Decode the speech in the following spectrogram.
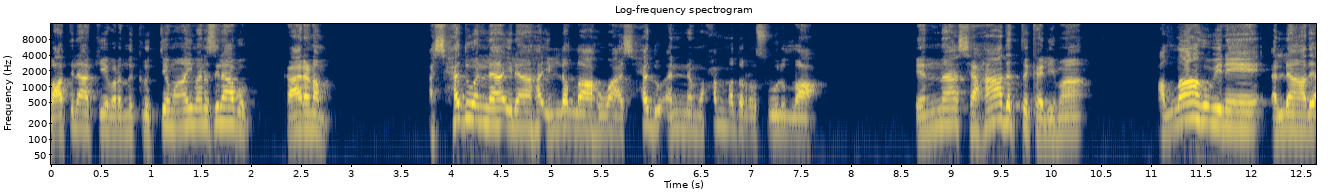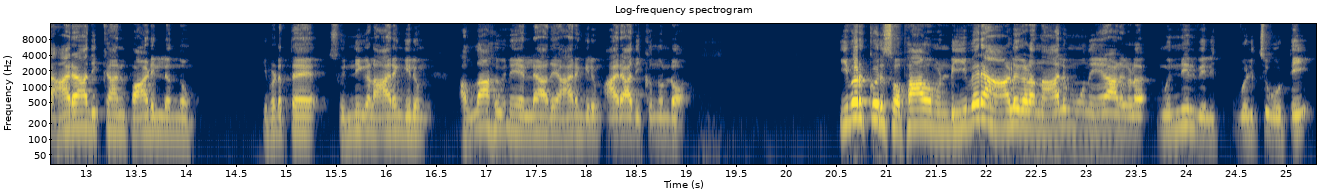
ബാത്തിലാക്കിയവർ എന്ന് കൃത്യമായി മനസ്സിലാകും. കാരണം അഷ്ഹദു അൻ ലാ ഇലാഹ ഇല്ലല്ലാഹു അഷ്ഹദു അന്ന മുഹമ്മദ് റസൂലുല്ലാ എന്ന ഷഹാദത്ത് കലിമ അള്ളാഹുവിനെ അല്ലാതെ ആരാധിക്കാൻ പാടില്ലെന്നും ഇവിടുത്തെ സുന്നികൾ ആരെങ്കിലും അള്ളാഹുവിനെ അല്ലാതെ ആരെങ്കിലും ആരാധിക്കുന്നുണ്ടോ? ഇവർക്കൊരു സ്വഭാവമുണ്ട്. ഇവരെ ആളുകളെ നാലും മൂന്ന് ഏഴാളുകളെ മുന്നിൽ വിളി വിളിച്ചു കൂട്ടി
